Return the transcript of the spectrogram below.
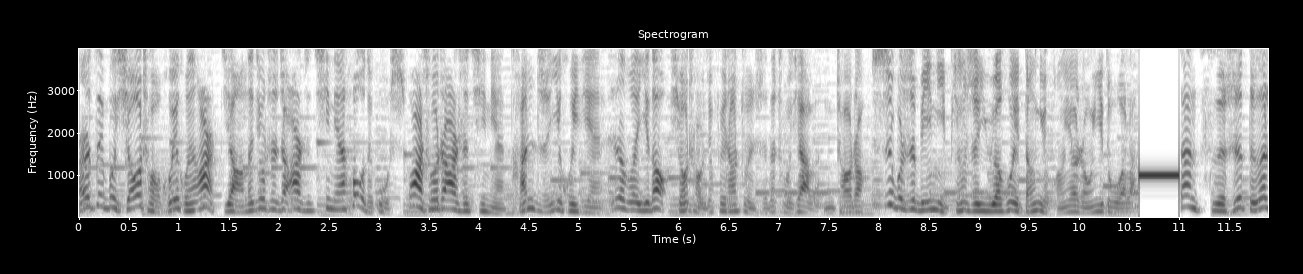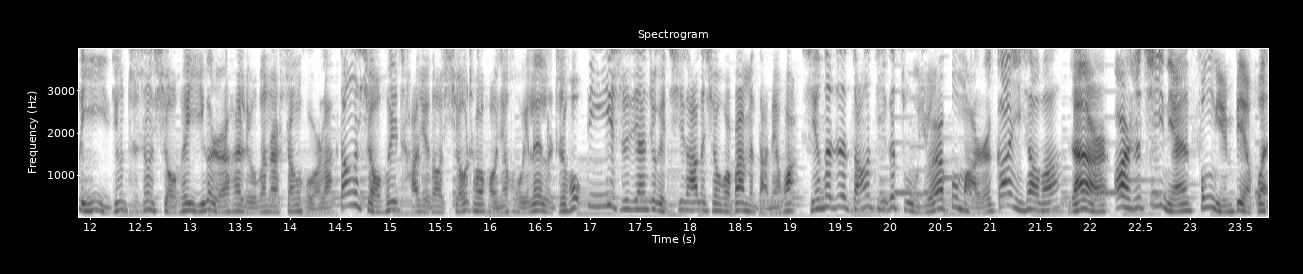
而这部《小丑回魂二》讲的就是这二十七年后的故事。话说这二十七年，弹指一挥间，日子一到，小丑就非常准时的出现了。你瞅瞅，是不是比你平时约会等女朋友容易多了？但此时德里已经只剩小黑一个人还留在那儿生活了。当小黑察觉到小丑好像回来了之后，第一时间就给其他的小伙伴们打电话，寻思这咱几个主角不马人干一下子。然而二十七年风云变幻，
